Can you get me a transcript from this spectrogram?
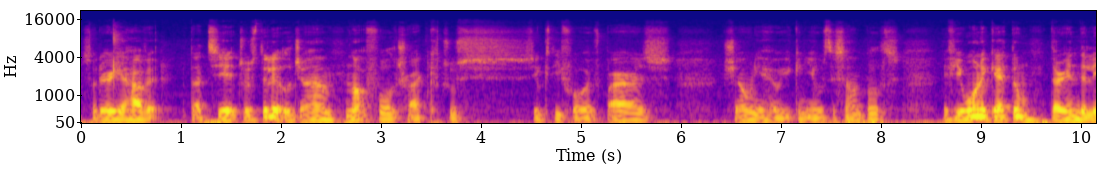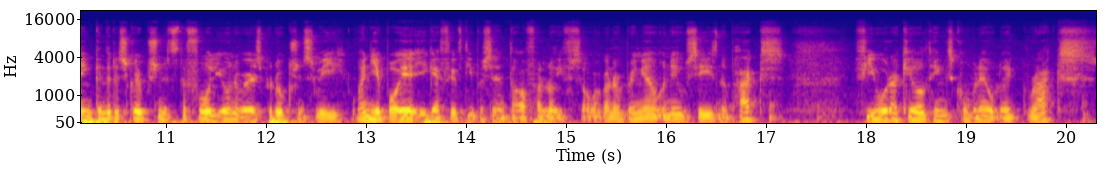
So there you have it. That's it. Just a little jam, not a full track. Just 65 bars, showing you how you can use the samples. If you want to get them, they're in the link in the description. It's the full Universe production suite. When you buy it, you get 50% off for life. So we're gonna bring out a new season of packs. few other cool things coming out like racks,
